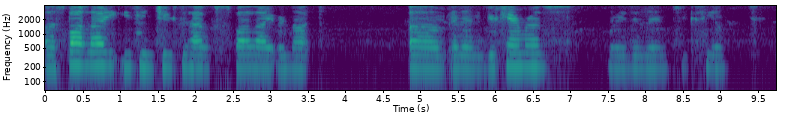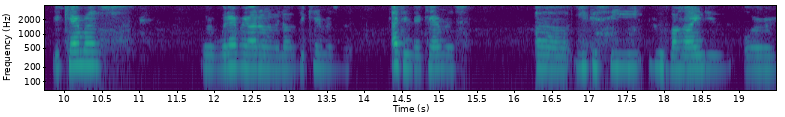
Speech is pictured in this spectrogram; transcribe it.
Uh, spotlight. You can choose to have a spotlight or not. Um, and then your cameras. Let me zoom in so you can see them. Your cameras or whatever. I don't even know if they're cameras, but I think they're cameras. Uh, you can see who's behind you or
